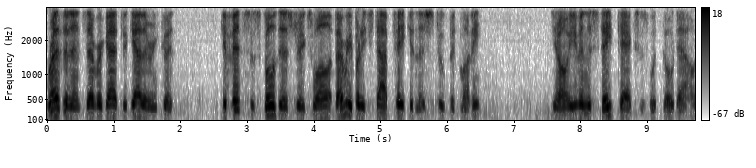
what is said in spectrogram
residents ever got together and could convince the school districts, well, if everybody stopped taking this stupid money, you know, even the state taxes would go down.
